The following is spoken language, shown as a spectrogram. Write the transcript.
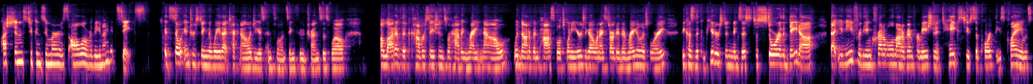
questions to consumers all over the United States it's so interesting the way that technology is influencing food trends as well a lot of the conversations we're having right now would not have been possible 20 years ago when I started in regulatory because the computers didn't exist to store the data that you need for the incredible amount of information it takes to support these claims.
